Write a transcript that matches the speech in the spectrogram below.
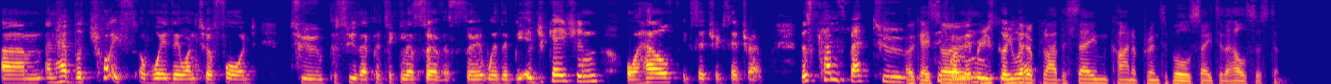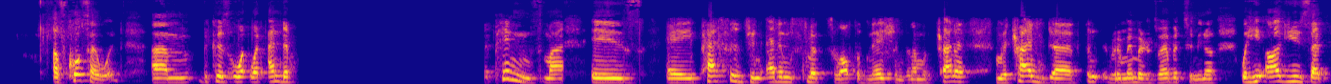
um, and have the choice of where they want to afford to pursue that particular service. So whether it be education or health, etc., etc. This comes back to Okay, so my memory you, is good you would apply the same kind of principles, say, to the health system. Of course, I would, um, because what what underpins my is a passage in Adam Smith's Wealth of Nations, and I'm trying to I'm going to try and uh, remember it verbatim. You know, where he argues that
